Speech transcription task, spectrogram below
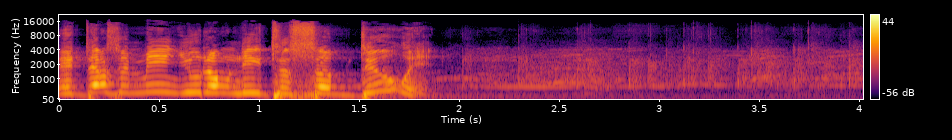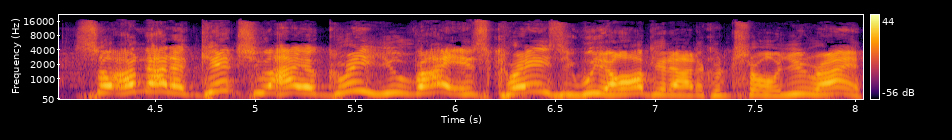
It doesn't mean you don't need to subdue it. So I'm not against you. I agree. You're right. It's crazy. We all get out of control. You're right.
